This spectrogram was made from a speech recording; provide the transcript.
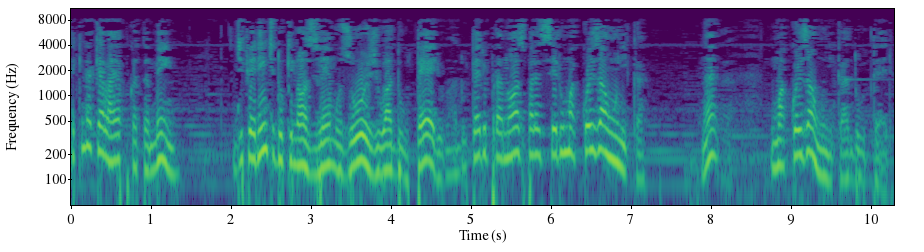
É que naquela época também, diferente do que nós vemos hoje, o adultério, adultério para nós parece ser uma coisa única, né? Uma coisa única, adultério.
